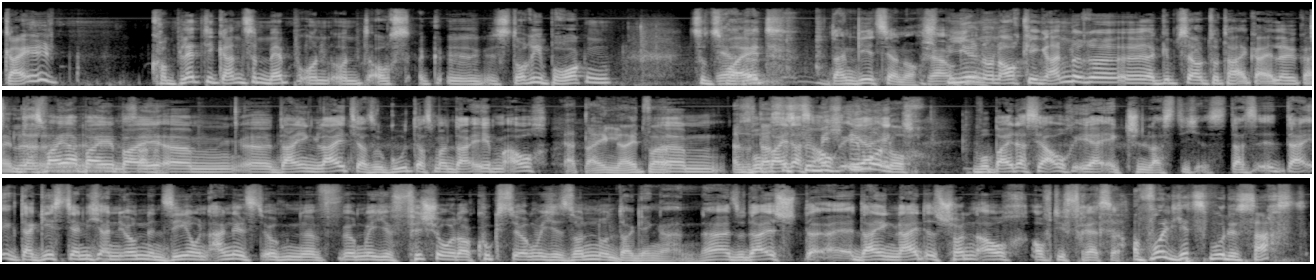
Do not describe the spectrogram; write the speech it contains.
geil, komplett die ganze Map und, und auch äh, Storybrocken zu Ja, zweit dann, dann geht's ja noch. Ja, spielen okay. und auch gegen andere. Äh, da gibt's ja auch total geile, geile. Das war ja bei, äh, bei ähm, äh, Dying Light ja so gut, dass man da eben auch ja, Dying Light war. Ähm, also wobei das ist für mich immer noch. Wobei das ja auch eher actionlastig ist. Das, da, da gehst du ja nicht an irgendeinen See und angelst irgendwelche Fische oder guckst dir irgendwelche Sonnenuntergänge an. Ne? Also da ist da- Dying Light ist schon auch auf die Fresse. Obwohl, jetzt, wo du es sagst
